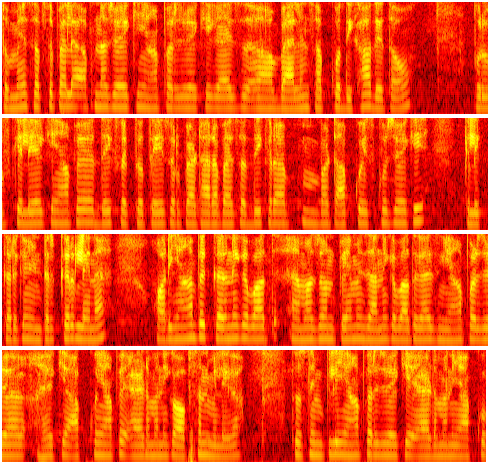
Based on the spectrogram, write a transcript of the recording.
तो मैं सबसे पहले अपना जो है कि यहाँ पर जो है कि गाइज़ बैलेंस आपको दिखा देता हूँ। प्रूफ के लिए कि यहाँ पे देख सकते हो तेईस रुपये अठारह पैसा दिख रहा है बट आपको इसको जो है कि क्लिक करके इंटर कर लेना है। और यहाँ पे करने के बाद अमेज़ोन पे में जाने के बाद गाइज़ यहाँ पर जो है, है कि आपको यहाँ पे ऐड मनी का ऑप्शन मिलेगा। तो सिंपली यहाँ पर जो है कि ऐड मनी आपको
